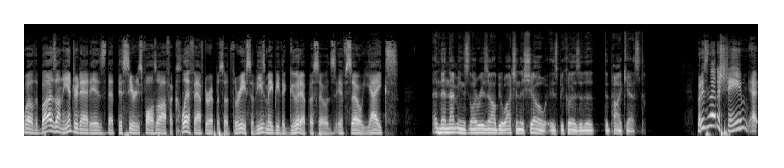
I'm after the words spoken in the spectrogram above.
Well, the buzz on the internet is that this series falls off a cliff after episode three, so these may be the good episodes. If so, yikes. And then that means the only reason I'll be watching the show is because of the, the podcast. But isn't that a shame? I,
